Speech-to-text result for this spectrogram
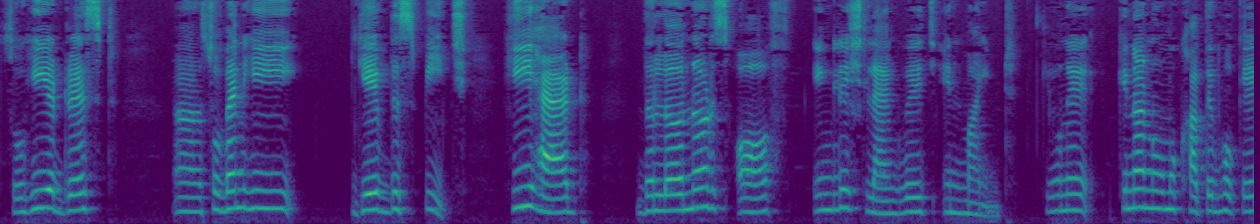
so he addressed uh, so when he gave this speech, he had the learners of English language in mind. ਕਿ ਉਹਨੇ ਕਿਨਾਂ ਨੂੰ ਮੁਖਾਤਿਬ ਹੋ ਕੇ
